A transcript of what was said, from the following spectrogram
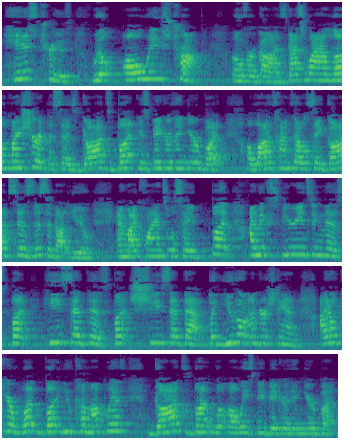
His truth will always trump over God's. That's why I love my shirt that says God's butt is bigger than your butt. A lot of times I will say, God says this about you. And my clients will say, but I'm experiencing this, but he said this, but she said that, but you don't understand. I don't care what butt you come up with. God's butt will always be bigger than your butt.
